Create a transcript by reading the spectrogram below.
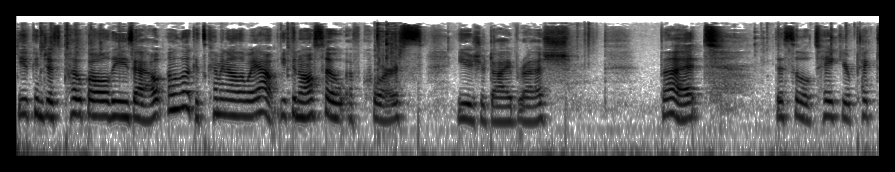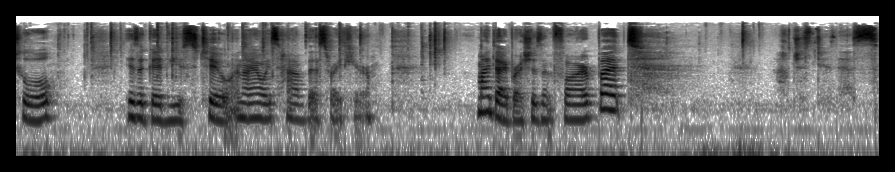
you can just poke all these out. Oh, look, it's coming all the way out. You can also, of course, use your die brush, but this little take your pick tool is a good use too. And I always have this right here. My die brush isn't far, but I'll just do this.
